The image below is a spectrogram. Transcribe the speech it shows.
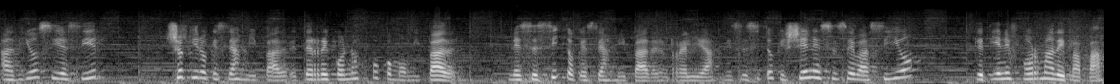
a Dios y decir, yo quiero que seas mi padre, te reconozco como mi padre. Necesito que seas mi padre en realidad. Necesito que llenes ese vacío que tiene forma de papá.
